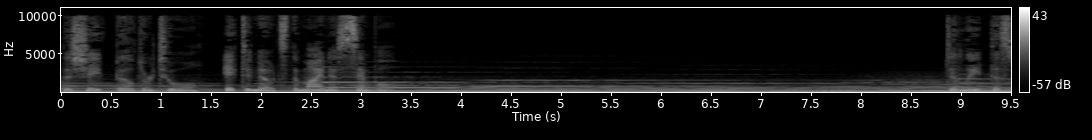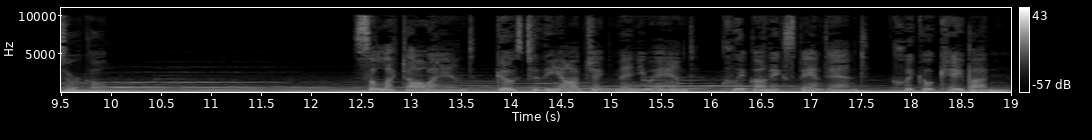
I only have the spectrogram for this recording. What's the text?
the Shape Builder tool, it denotes the minus symbol. Delete the circle. Select all and goes to the Object menu and click on Expand and click OK button.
